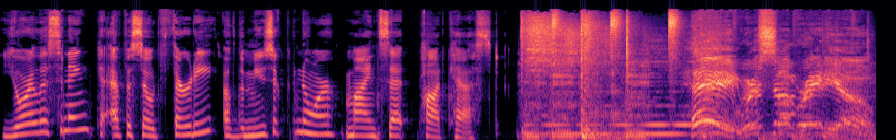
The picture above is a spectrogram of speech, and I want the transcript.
You're listening to episode 30 of the Musicpreneur Mindset Podcast. Hey, we're Sub Radio.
